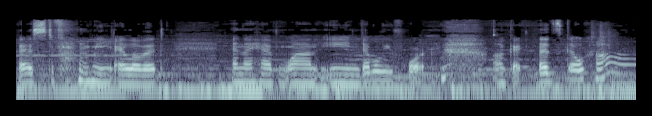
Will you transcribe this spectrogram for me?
best for me, I love it and I have one in W4. okay, let's go home.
